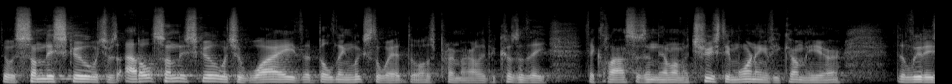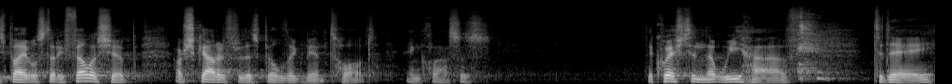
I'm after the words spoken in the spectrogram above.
there was Sunday school, which was adult Sunday school, which is why the building looks the way it does, primarily because of the, the classes. And then on a Tuesday morning, if you come here, the Ladies Bible Study Fellowship are scattered through this building being taught in classes. The question that we have today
